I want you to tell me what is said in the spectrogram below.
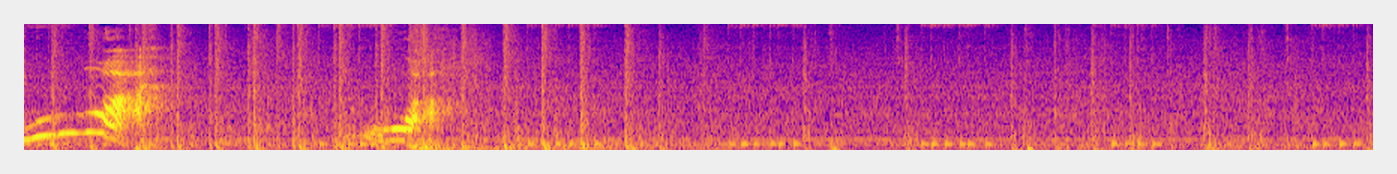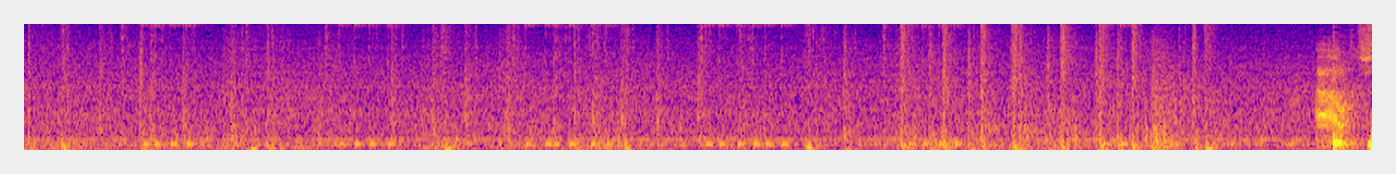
Wah! Wah! Ouch.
